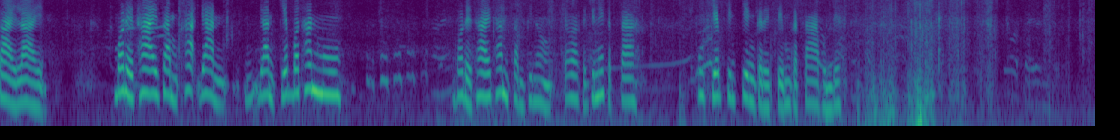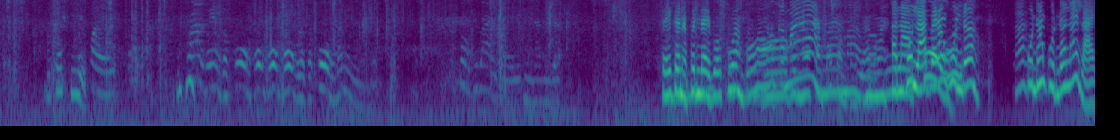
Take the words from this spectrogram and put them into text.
สายลายบ่ได้ทายซ้ำค่ะย่านย่านเก็บบ่ท่านหมูบ่ได้ทายท่านซ้ำพี่น้อง แต่ว่าก็อยู่ในกับตา ผู้เก็บเก่งๆก็ได้เต็มกับตาพุ่นเด้มันก็ขี้ ใส่กันน่ะเพิ่นได้บ่พ่วงโอ้กะมาก็มาขนาดพุ่นรับไปทั้งพุ่นเด้อพุ่นทั้งพุ่นเด้อหลายหลาย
